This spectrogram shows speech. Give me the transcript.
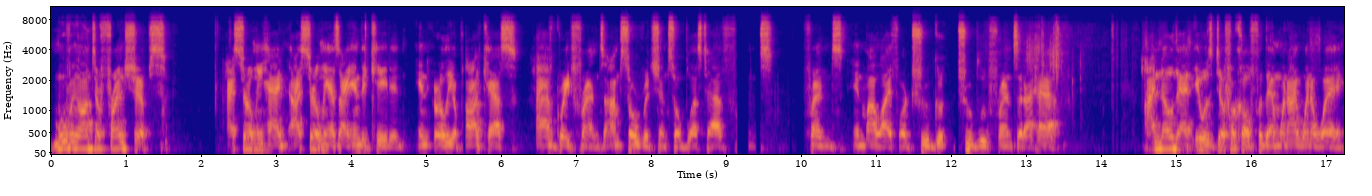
Moving on to friendships, I certainly had, I certainly, as I indicated in earlier podcasts, I have great friends. I'm so rich and so blessed to have friends, friends in my life or true, true blue friends that I have. I know that it was difficult for them when I went away.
